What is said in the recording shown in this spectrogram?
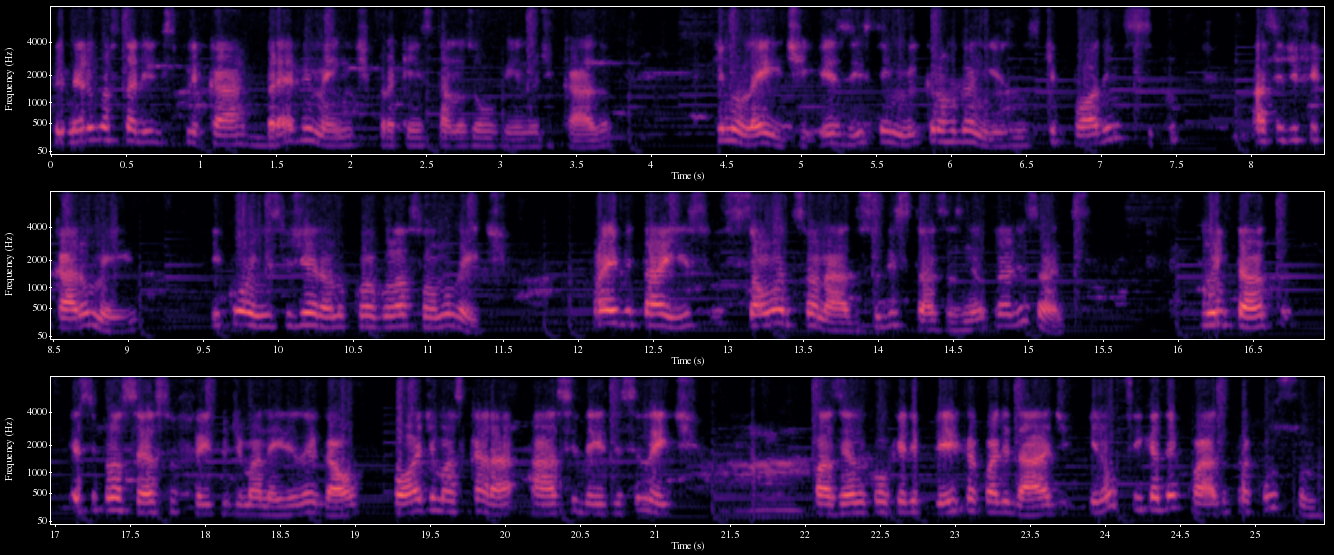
primeiro gostaria de explicar brevemente para quem está nos ouvindo de casa que no leite existem micro-organismos que podem sim acidificar o meio e com isso gerando coagulação no leite. Para evitar isso, são adicionadas substâncias neutralizantes. No entanto, esse processo feito de maneira ilegal pode mascarar a acidez desse leite, fazendo com que ele perca a qualidade e não fique adequado para consumo.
